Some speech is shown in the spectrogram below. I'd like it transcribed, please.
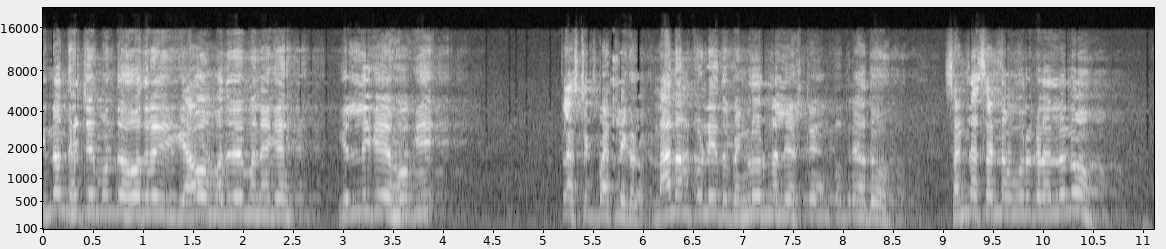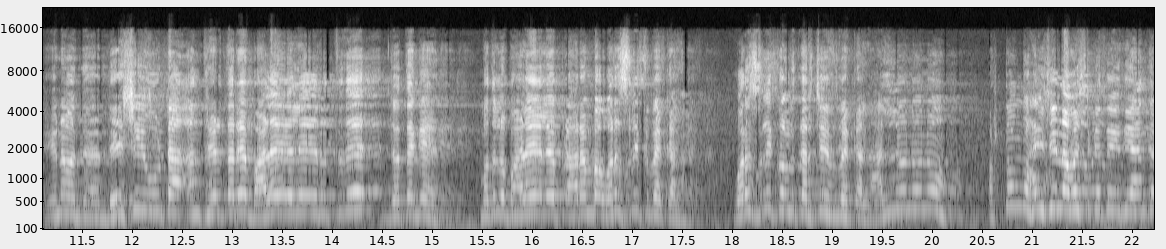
ಇನ್ನೊಂದು ಹೆಜ್ಜೆ ಮುಂದೆ ಹೋದರೆ ಈಗ ಯಾವ ಮದುವೆ ಮನೆಗೆ ಎಲ್ಲಿಗೆ ಹೋಗಿ ಪ್ಲಾಸ್ಟಿಕ್ ಬಾಟ್ಲಿಗಳು. ನಾನು ಅನ್ಕೊಂಡೆ ಇದು ಬೆಂಗಳೂರಿನಲ್ಲಿ ಅಷ್ಟೇ ಅಂತಂದರೆ ಅದು ಸಣ್ಣ ಸಣ್ಣ ಊರುಗಳಲ್ಲೂ ಏನೋ ದೇಶಿ ಊಟ ಅಂತ ಹೇಳ್ತಾರೆ, ಬಾಳೆ ಎಲೆ ಇರುತ್ತದೆ. ಜೊತೆಗೆ ಮೊದಲು ಬಾಳೆ ಎಲೆ ಪ್ರಾರಂಭ ಒರೆಸ್ಲಿಕ್ಕೆ ಬೇಕಲ್ಲ. ಒರೆಸ್ಲಿಕ್ಕೆ ಒಂದು ಖರ್ಚು ಬೇಕಲ್ಲ. ಅಲ್ಲೂ ಅಷ್ಟೊಂದು ಹೈಜೀನ್ ಅವಶ್ಯಕತೆ ಇದೆಯಾ ಅಂತ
